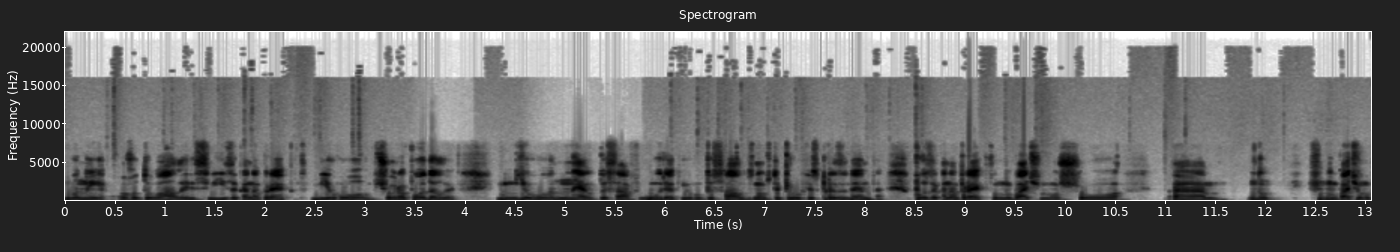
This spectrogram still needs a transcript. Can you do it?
Вони готували свій законопроект. Його вчора подали. Його не писав уряд, його писав знову ж таки офіс президента. По законопроекту ми бачимо, що е, ну. Ми бачимо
